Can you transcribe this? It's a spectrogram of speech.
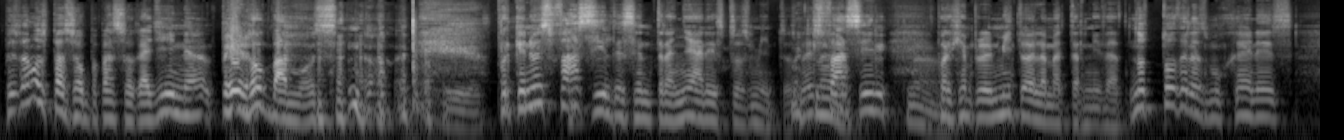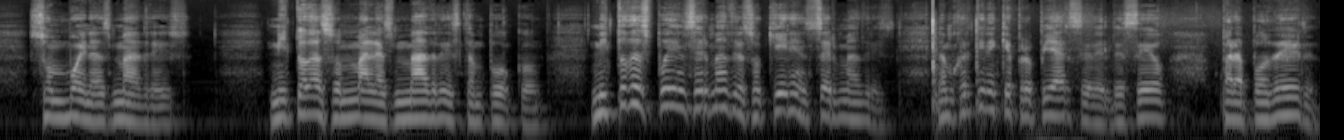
Pues vamos paso a paso gallina, pero vamos, ¿no? Porque no es fácil desentrañar estos mitos, no es fácil, claro. por ejemplo, el mito de la maternidad. No todas las mujeres son buenas madres, ni todas son malas madres tampoco, ni todas pueden ser madres o quieren ser madres. La mujer tiene que apropiarse del deseo para poder,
